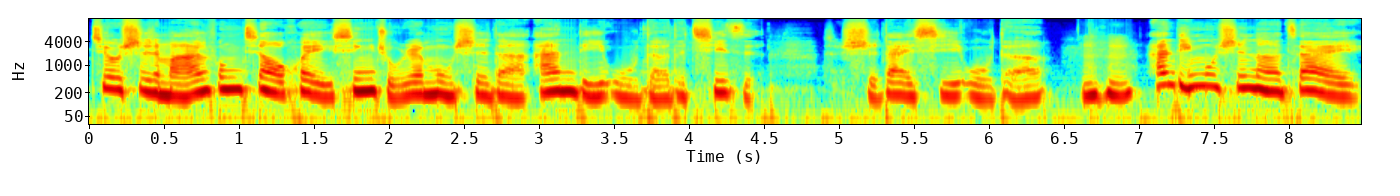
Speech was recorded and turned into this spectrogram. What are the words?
就是马鞍峰教会新主任牧师的安迪伍德的妻子史黛西伍德。嗯哼，安迪牧师呢，在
